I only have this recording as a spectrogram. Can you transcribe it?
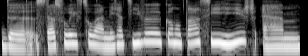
de struisvogel heeft zo wat een negatieve connotatie hier. Ehm,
